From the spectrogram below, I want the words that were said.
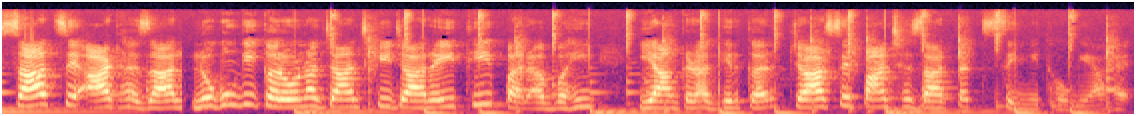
सात से आठ हज़ार लोगों की कोरोना जाँच की जा रही थी, पर अब वहीं ये आंकड़ा गिरकर चार से पाँच हज़ार तक सीमित हो गया है।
